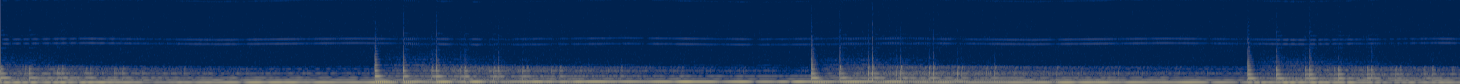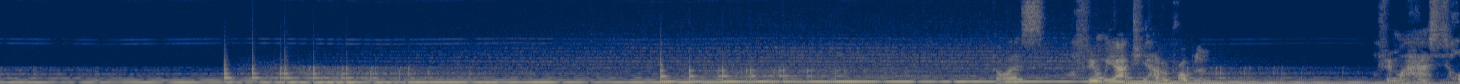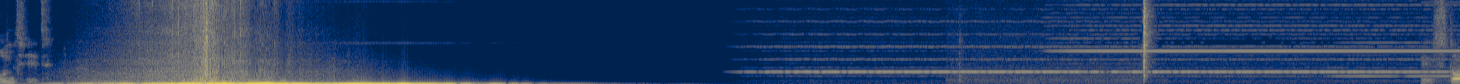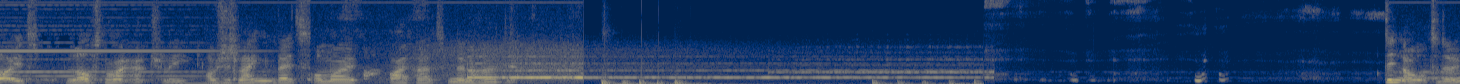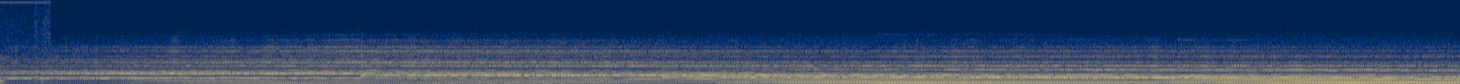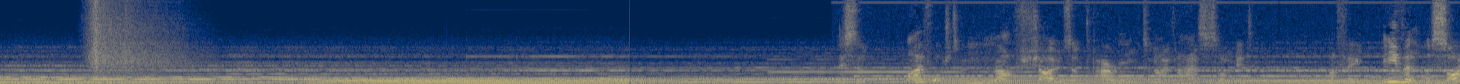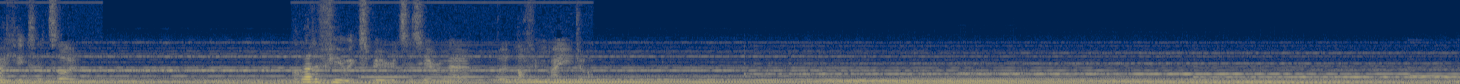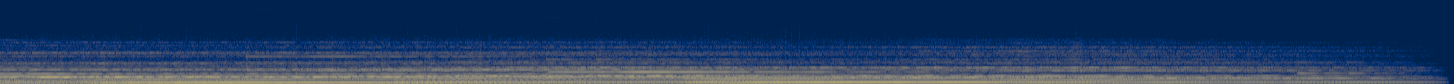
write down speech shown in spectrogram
Guys, I think we actually have a problem. I think my house is haunted. It started last night actually. I was just laying in bed on my iPad and then I heard it. Didn't know what to do. I've watched enough shows of the paranormal to know if a house is haunted. I think. Even the psychic said so. I've had a few experiences here and there, but nothing major.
